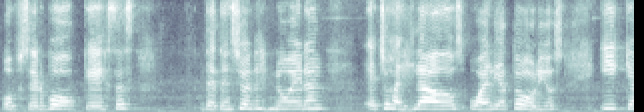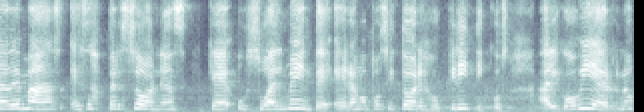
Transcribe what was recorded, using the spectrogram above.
observó que esas detenciones no eran hechos aislados o aleatorios y que además esas personas que usualmente eran opositores o críticos al gobierno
